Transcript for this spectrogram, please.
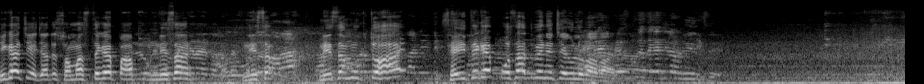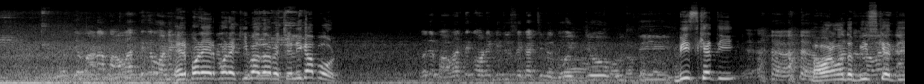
ঠিক আছে? যাতে সমাজ থেকে পাপ নেশা নেশা নেশা মুক্ত হয় সেই থেকে প্রসাদ বেনেছে এগুলো বাবা বাবার। এরপরে এরপরে কি বাজাবে? চেলি কাপড়? বাবার থেকে অনেক কিছু শেখাচ্ছিল ধৈর্য বুদ্ধি। বিষ খেতি। বাবার মতো বিষ খেতি।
